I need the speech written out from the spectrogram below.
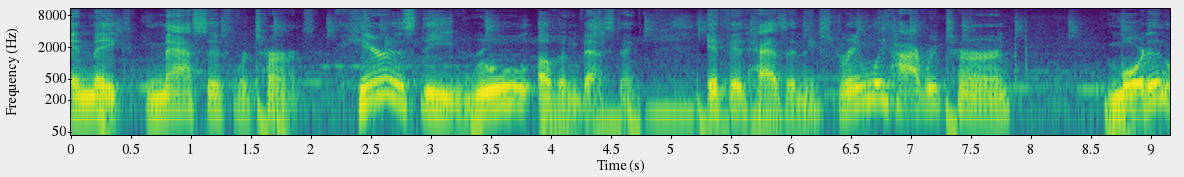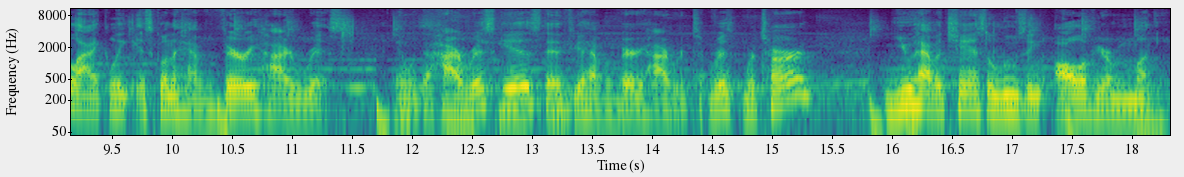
and make massive returns. Here is the rule of investing. If it has an extremely high return, more than likely it's going to have very high risk. And what the high risk is that if you have a very high ret return, you have a chance of losing all of your money.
